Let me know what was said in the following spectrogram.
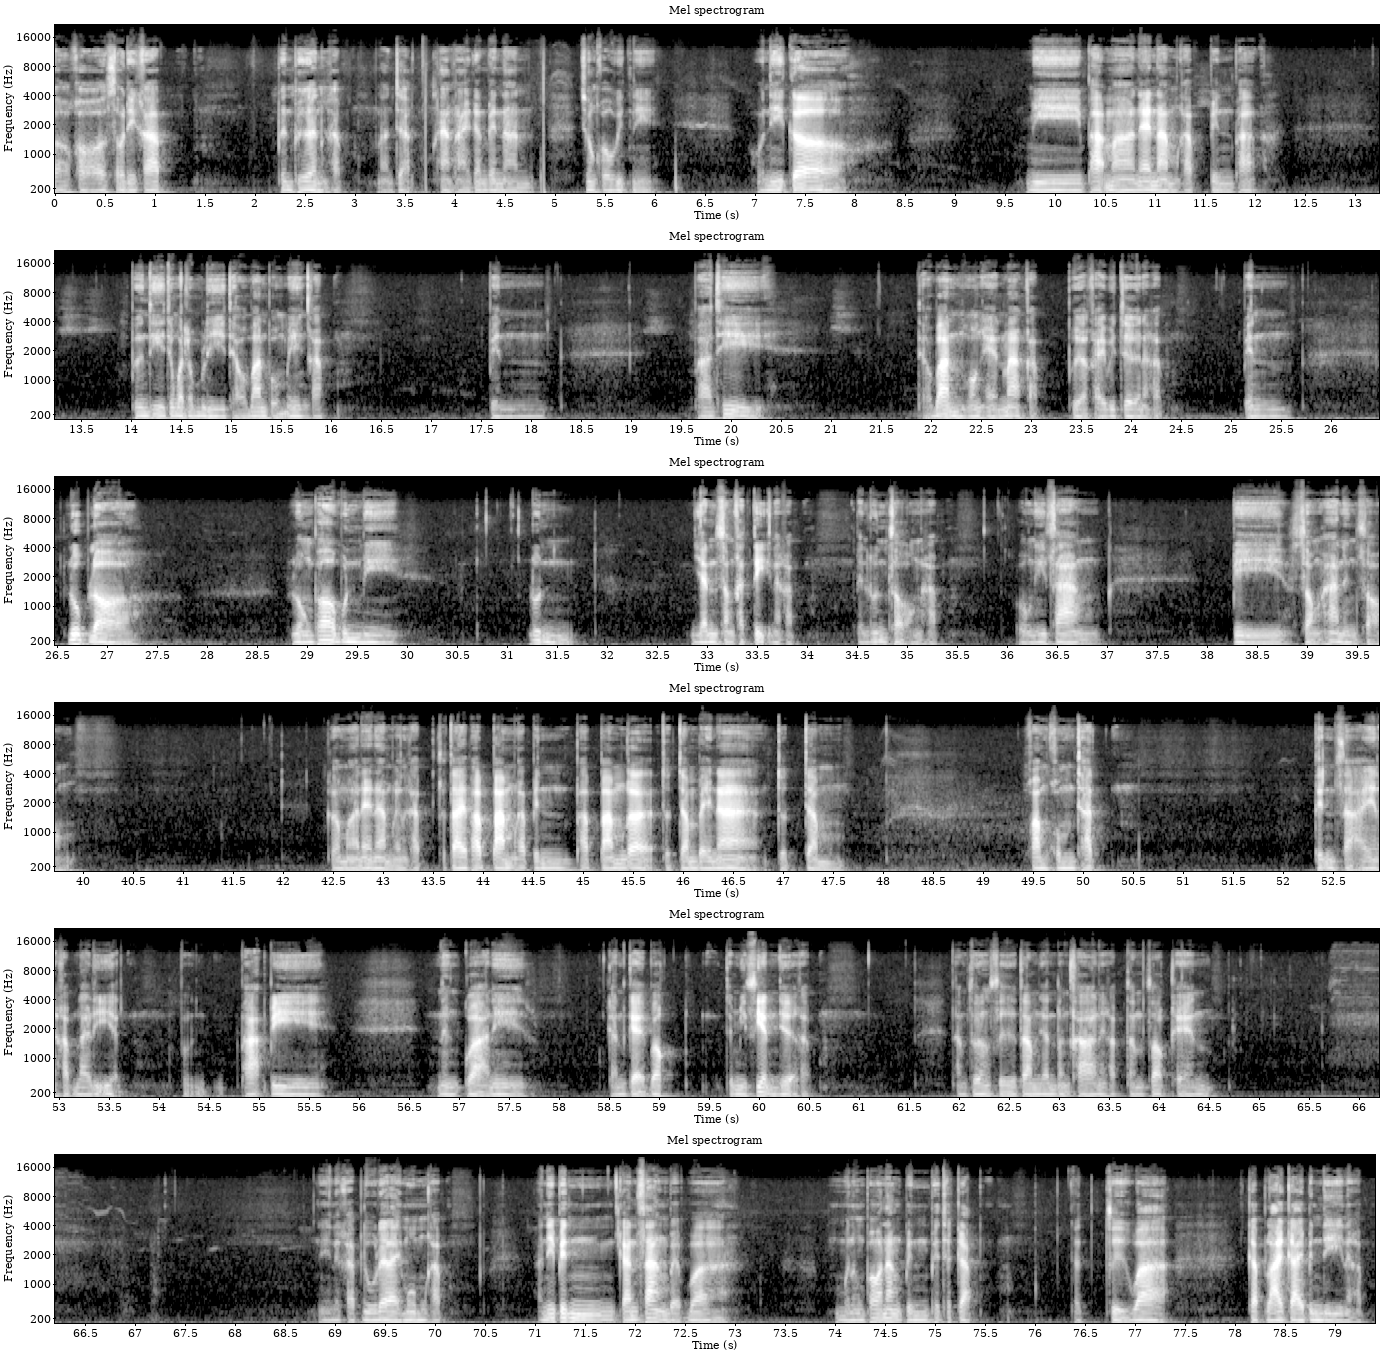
ก็ขอสวัสดีครับ เพื่อนๆครับ หลังจากห่างหายกันไปนานช่วงโควิดนี้ วันนี้ก็ มีพระมาแนะนำครับ เป็นพระ พื้นที่จังหวัดลบบุรีแถวบ้านผมเองครับ เป็นพระที่แถวบ้านหวงแหนมากครับ เผื่อใครไปเจอนะครับ เป็นรูปหล่อ หลวงพ่อบุญมี รุ่นยันสังคตินะครับ เป็นรุ่นสองนะครับ องค์นี้สร้างปีสองห้าหนึ่งสองก็มาแนะนำกันครับ สไตล์ภาพปั๊มครับ เป็นภาพปั๊มก็จดจำใบหน้า จดจำความคมชัดเต้นสายนะครับ รายละเอียด พระปีหนึ่งกว่านี่ การแกะบล็อกจะมีเสี้ยนเยอะครับตามตัวหนังสือตามยันตังคาเนี่ยครับตามซอกแขน นี่นะครับดูได้หลายมุมครับ อันนี้เป็นการสร้างแบบว่า เหมือนหลวงพ่อนั่งเป็นเพชรกับจะสื่อว่ากลับร้ายกลายเป็นดีนะครับ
